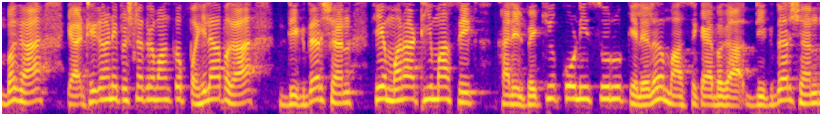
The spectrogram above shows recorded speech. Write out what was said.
बघा या ठिकाणी प्रश्न क्रमांक पहिला बघा. दिग्दर्शन हे मराठी मासिक. खालीलपैकी कोणी सुरू केलेलं मासिक आहे बघा. दिग्दर्शन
